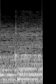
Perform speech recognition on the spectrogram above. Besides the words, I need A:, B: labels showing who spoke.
A: Baka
